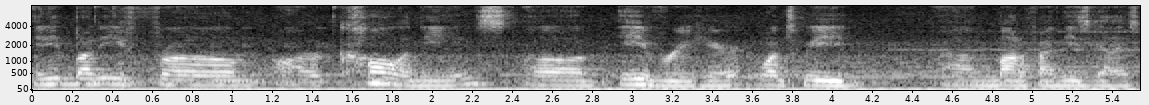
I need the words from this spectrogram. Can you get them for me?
anybody from our colonies of Avery here, once we uh, modify these guys,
